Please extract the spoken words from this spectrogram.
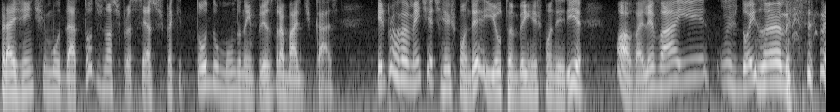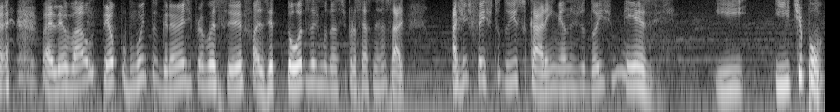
para a gente mudar todos os nossos processos para que todo mundo na empresa trabalhe de casa. Ele provavelmente ia te responder, e eu também responderia, ó, vai levar aí uns dois anos, né? Vai levar um tempo muito grande para você fazer todas as mudanças de processo necessárias. A gente fez tudo isso, cara, em menos de dois meses. E, e tipo,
